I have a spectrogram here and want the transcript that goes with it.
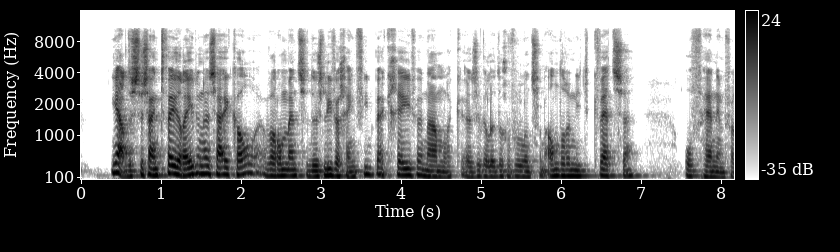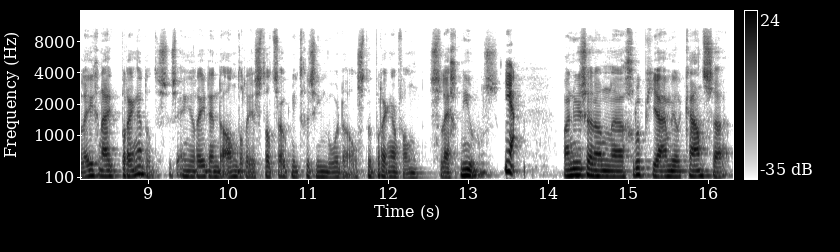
ja, dus er zijn twee redenen, zei ik al, waarom mensen dus liever geen feedback geven. Namelijk, eh, ze willen de gevoelens van anderen niet kwetsen of hen in verlegenheid brengen. Dat is dus één reden. En de andere is dat ze ook niet gezien worden als de brenger van slecht nieuws. Ja, Maar nu is er een eh, groepje Amerikaanse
